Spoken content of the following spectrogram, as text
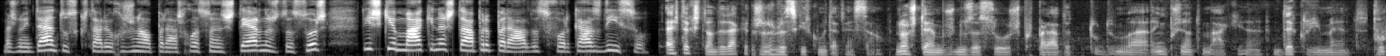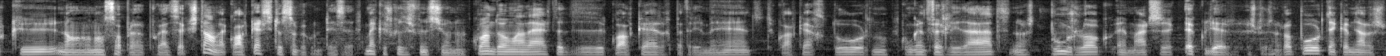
mas, no entanto, o secretário regional para as Relações Externas dos Açores diz que a máquina está preparada se for caso disso. Esta questão da DACA nós vamos seguir com muita atenção. Nós temos nos Açores preparada toda uma impressionante máquina de acolhimento, porque não, não só para por causa dessa questão, é qualquer situação que aconteça, como é que as coisas funcionam. Quando há um alerta de qualquer repatriamento, de qualquer retorno, com grande facilidade, nós pomos logo em marcha acolher as pessoas no aeroporto, encaminhá-las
